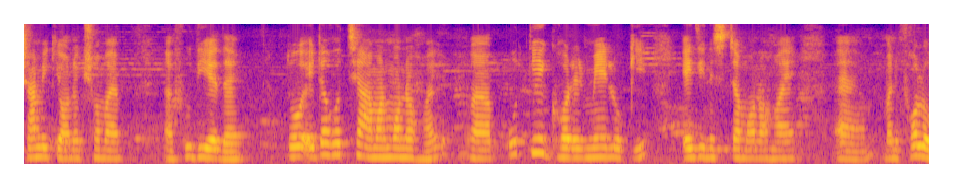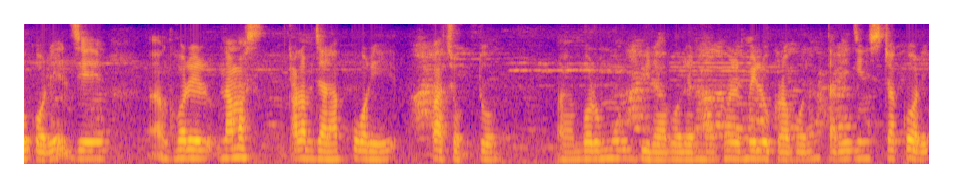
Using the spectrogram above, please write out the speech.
স্বামীকে অনেক সময় ফুদিয়ে দেয় তো এটা হচ্ছে আমার মনে হয় প্রতি ঘরের মেয়ে লোকই এই জিনিসটা মনে হয় মানে ফলো করে যে ঘরের নামাজ কালাম যারা পড়ে পাচক তো বড় মুরব্বীরা বলেন বা ঘরের মেয়ে লোকরা বলেন, তারা এই জিনিসটা করে।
